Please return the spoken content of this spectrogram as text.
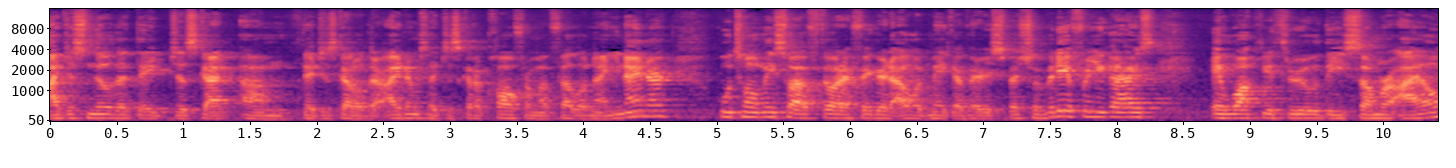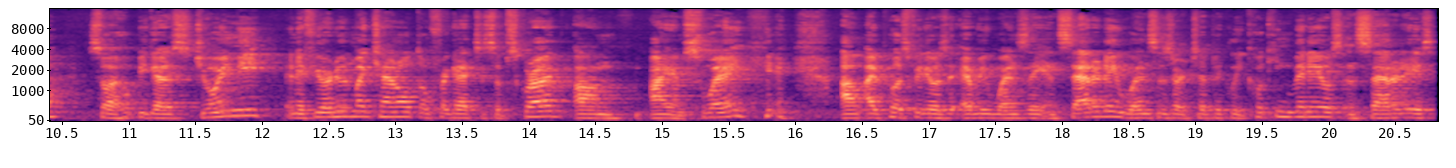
I just know that they just got um, they just got all their items. I just got a call from a fellow 99er who told me, so I thought I figured I would make a very special video for you guys and walk you through the summer aisle. So I hope you guys join me. And if you're new to my channel, don't forget to subscribe. Um, I am Sway. um, I post videos every Wednesday and Saturday. Wednesdays are typically cooking videos and Saturdays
